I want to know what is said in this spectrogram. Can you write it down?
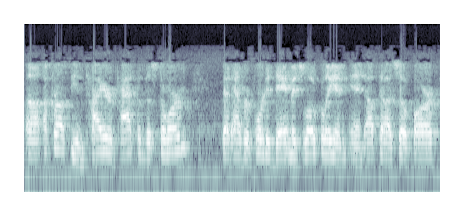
uh, across the entire path of the storm that have reported damage locally and, and up to us so far.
